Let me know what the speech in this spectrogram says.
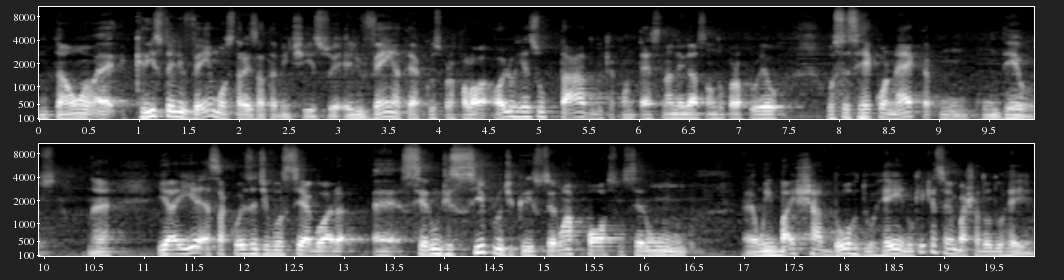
Então, é, Cristo ele vem mostrar exatamente isso. Ele vem até a cruz para falar: olha o resultado do que acontece na negação do próprio eu. Você se reconecta com, com Deus, né? E aí essa coisa de você agora é, ser um discípulo de Cristo, ser um apóstolo, ser um, é, um embaixador do reino. O que é ser um embaixador do reino?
